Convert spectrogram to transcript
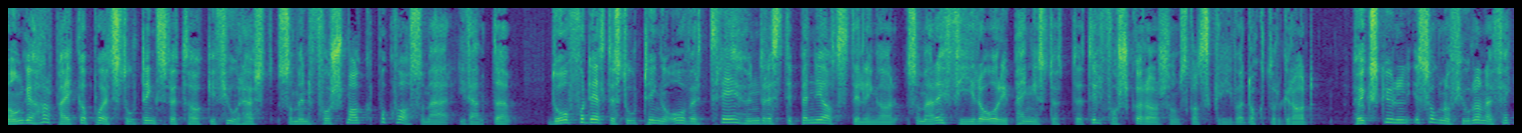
Mange har peka på et stortingsvedtak i fjor høst som en forsmak på hva som er i vente. Da fordelte Stortinget over 300 stipendiatstillinger, som er ei fireårig pengestøtte til forskere som skal skrive doktorgrad. Høgskolen i Sogn og Fjordane fikk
